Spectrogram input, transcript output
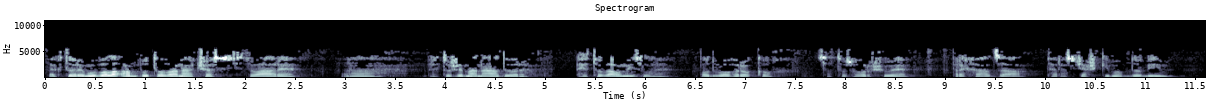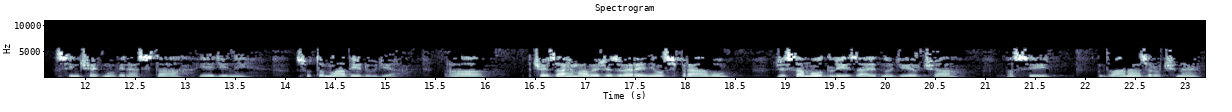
ktorému bola amputovaná časť tváre, pretože má nádor. Je to veľmi zlé. Po dvoch rokoch sa to zhoršuje, prechádza teraz ťažkým obdobím. Synček mu vyrastá, jediný, sú to mladí ľudia. A čo je zaujímavé, že zverejnil správu, že sa modlí za jedno dievča, asi 12-ročné,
